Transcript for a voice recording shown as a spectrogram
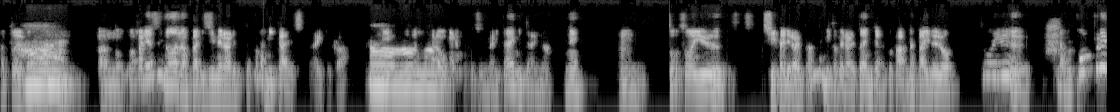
例えば、はい。あの、わかりやすいのはなんかいじめられてたから見返したいとか、ああ、だからお金持ちになりたいみたいな、ね。うん。そう、そういう、虐げられたんで認められたいみたいなとか、なんかいろいろ、そういう、なんかコンプレッ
